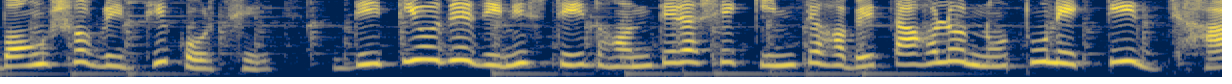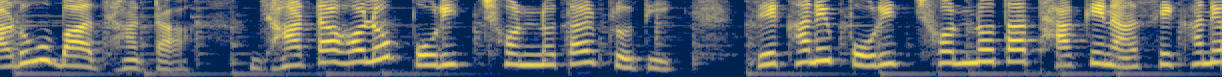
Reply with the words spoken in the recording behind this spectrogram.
বংশবৃদ্ধি করছে। দ্বিতীয় যে জিনিসটি ধনতেরাসে কিনতে হবে তা হলো নতুন একটি ঝাড়ু বা ঝাঁটা। ঝাঁটা হলো পরিচ্ছন্নতার প্রতীক। যেখানে পরিচ্ছন্নতা থাকে না, সেখানে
